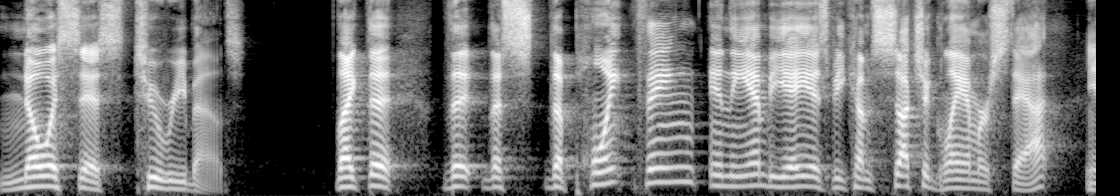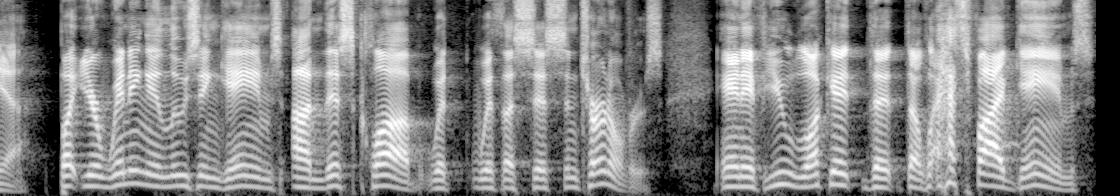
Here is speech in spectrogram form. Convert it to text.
no assists, two rebounds. Like the the the the point thing in the NBA has become such a glamour stat, Yeah. but you're winning and losing games on this club with with assists and turnovers. And if you look at the the last 5 games,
